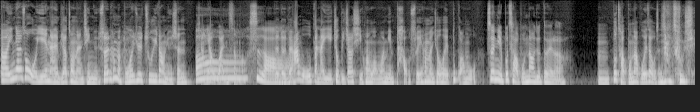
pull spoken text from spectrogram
呃，应该说我爷爷奶奶比较重男轻女，所以他们不会去注意到女生想要玩什么。哦是哦，对对对，啊，我我本来也就比较喜欢往外面跑，所以他们就会不管我，所以你也不吵不闹就对了。嗯，不吵不闹不会在我身上出现。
